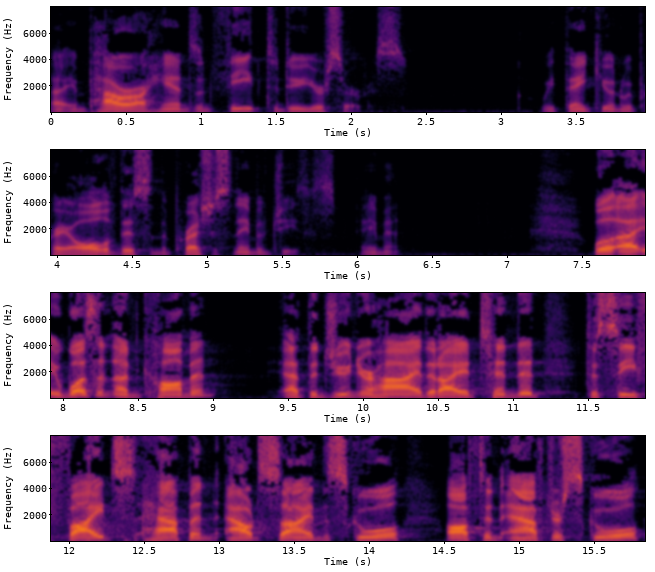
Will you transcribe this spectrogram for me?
uh, empower our hands and feet to do your service. We thank you and we pray all of this in the precious name of Jesus. Amen. Well, uh, it wasn't uncommon at the junior high that I attended to see fights happen outside the school, often after school.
